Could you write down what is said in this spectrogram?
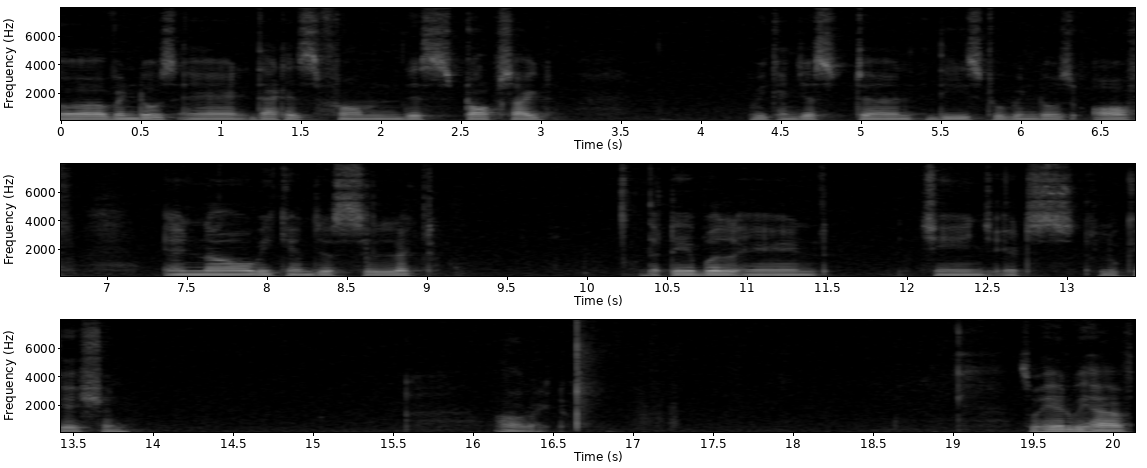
uh, windows and that is from this top side. We can just turn these two windows off. And now we can just select the table and change its location. All right. So here we have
